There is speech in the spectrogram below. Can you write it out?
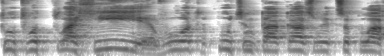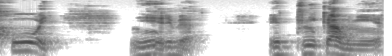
Тут вот плохие, вот Путин-то оказывается плохой. Не, ребят, это не ко мне.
